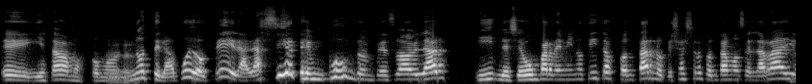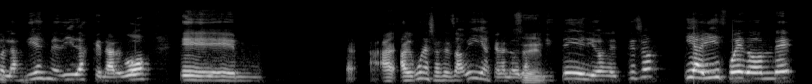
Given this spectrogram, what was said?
eh, y estábamos como, no te la puedo creer, a las 7 en punto empezó a hablar y le llevó un par de minutitos contar lo que ya ayer contamos en la radio, las 10 medidas que largó. eh, a- algunas ya se sabían, que era lo de los Sí. ministerios, qué sé yo, y ahí fue donde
